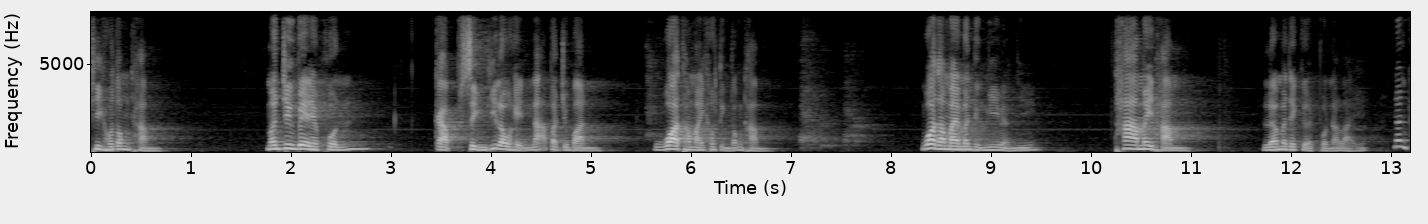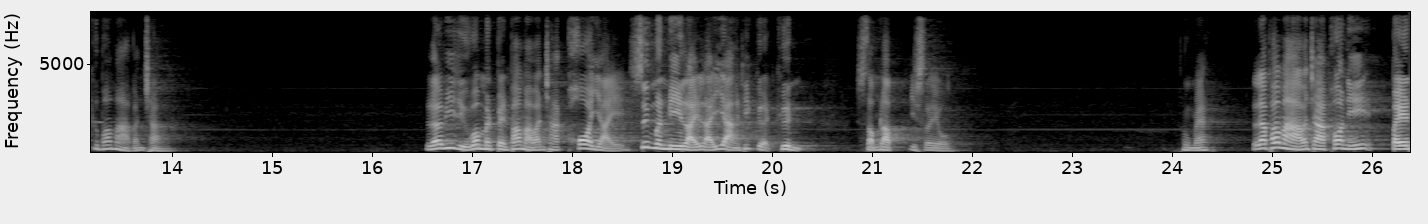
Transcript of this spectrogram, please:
ที่เขาต้องทำมันจึงเป็นเหตุผลกับสิ่งที่เราเห็นณปัจจุบันว่าทำไมเขาถึงต้องทำว่าทำไมมันถึงมีแบบนี้ ถ้าไม่ทำแล้วมันจะเกิดผลอะไร นั่นคือพระมหาบัญชา แล้วพี่ถือว่ามันเป็นพระมหาบัญชาข้อใหญ่ ซึ่งมันมีหลาย ๆ อย่างที่เกิดขึ้นสำหรับอิสราเอลถูกไหมและพระมหาบัญชาข้อนี้เป็น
